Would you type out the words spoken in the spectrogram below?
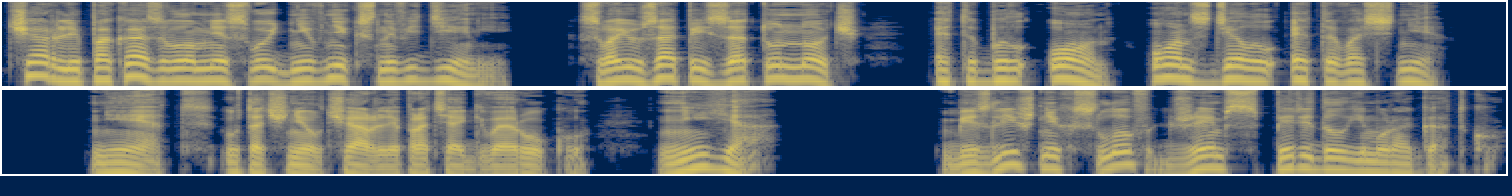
Чарли показывал мне свой дневник сновидений, свою запись за ту ночь. Это был он, он сделал это во сне. «Нет», — уточнил Чарли, протягивая руку, — «не я». Без лишних слов Джеймс передал ему рогатку.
